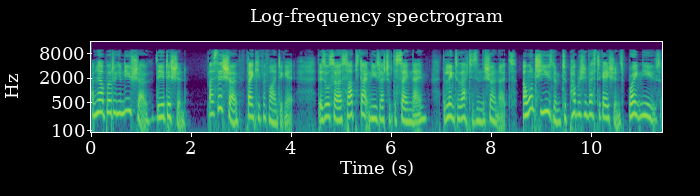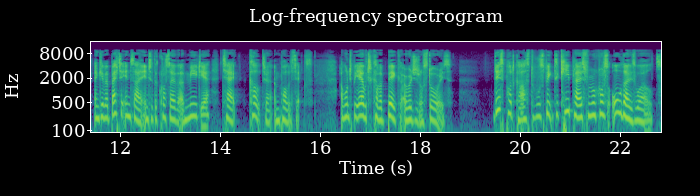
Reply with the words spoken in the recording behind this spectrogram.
I'm now building a new show, The Addition, that's this show. Thank you for finding it. There's also a Substack newsletter of the same name. The link to that is in the show notes. I want to use them to publish investigations, break news, and give a better insight into the crossover of media, tech, culture, and politics. I want to be able to cover big, original stories. This podcast will speak to key players from across all those worlds.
